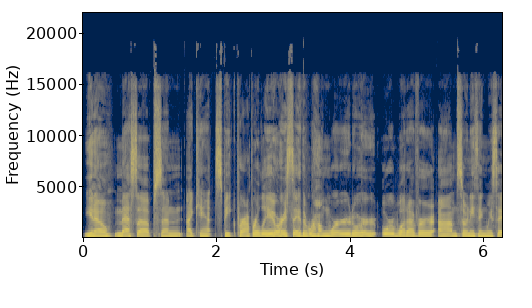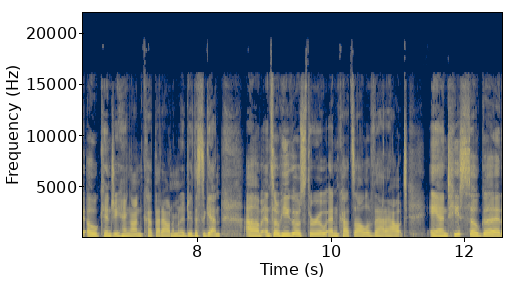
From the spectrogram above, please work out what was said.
you know, mess ups and I can't speak properly or I say the wrong word or or whatever. Um, so anything we say, oh Kenji, hang on, cut that out. I'm going to do this again. Um, and so he goes through and cuts all of that out. And he's so good.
